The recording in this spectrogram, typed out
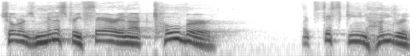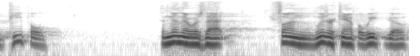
children's ministry fair in October, like 1,500 people. And then there was that fun winter camp a week ago.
